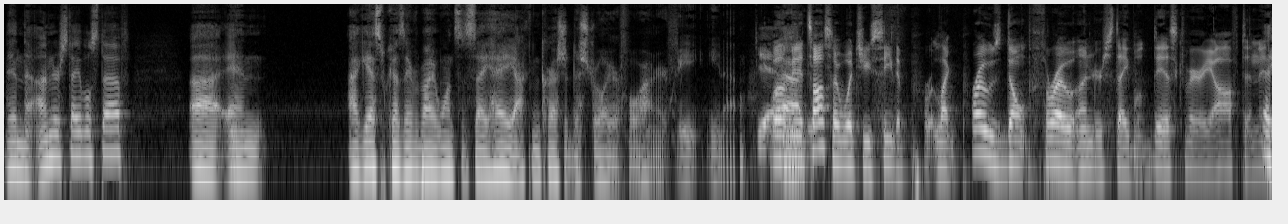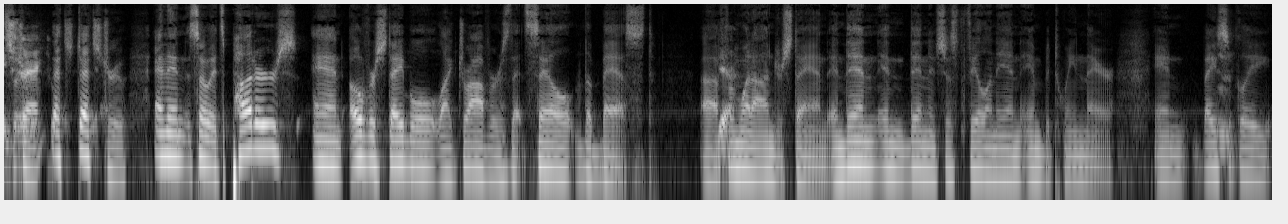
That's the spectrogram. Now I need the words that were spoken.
than the understable stuff. Uh, and I guess because everybody wants to say, "Hey, I can crush a destroyer 400 feet," you know. Yeah. Well, I mean, Uh, it's also what you see. The pr- like pros don't throw understable disc very often. That's It's, uh, Exactly. true. That's that's true. And then so it's putters and overstable like drivers that sell the best, uh, Yeah. from what I understand. And then and then it's just filling in in between there, and basically,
